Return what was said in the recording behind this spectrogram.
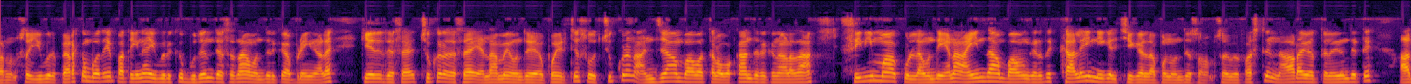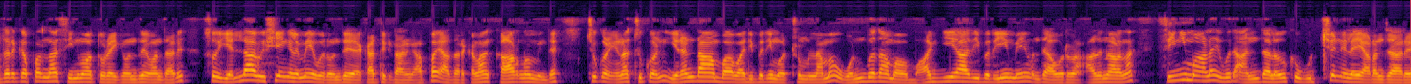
வரணும் ஸோ இவர் பிறக்கும் போதே பார்த்தீங்கன்னா இவருக்கு புதன் திசை தான் வந்திருக்கு அப்படிங்கிறனால கேது தசை சுக்கிர தசை எல்லாமே வந்து போயிடுச்சு ஸோ சுக்கிரன் அஞ்சாம் பாவத்தில் உட்காந்துருக்கனால தான் சினிமாக்குள்ளே வந்து ஏன்னா ஐந்தாம் பாவங்கிறது கலை நிகழ்ச்சிகள் அப்படின்னு வந்து சொல்லலாம் ஸோ இவர் ஃபஸ்ட்டு நாடகத்தில் இருந்துட்டு அதற்கப்புறம் தான் சினிமா துறைக்கு வந்து வந்தார். ஸோ எல்லா விஷயங்களுமே இவர் வந்து கற்றுக்கிட்டாங்க அப்போ அதற்கெல்லாம் காரணம் இந்த சுக்கரன். ஏன்னா சுக்கரன் இரண்டாம் பாவ அதிபதி மற்றும் இல்லாமல் ஒன்பதாம் பாவ பாக்யாதிபதியுமே வந்து அவர் தான். அதனால தான் சினிமாவில் இவர் அந்த அளவுக்கு உச்சநிலை அடைஞ்சார்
